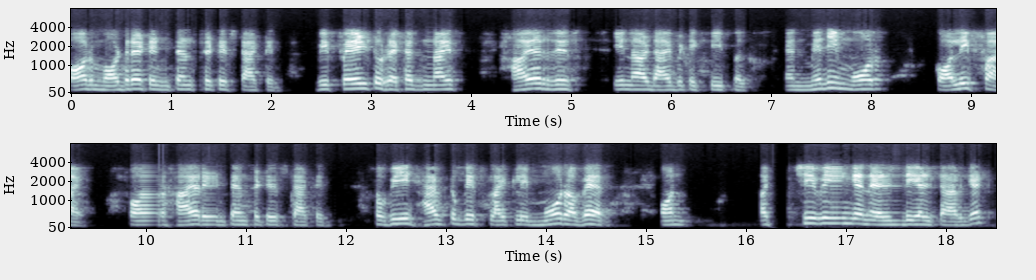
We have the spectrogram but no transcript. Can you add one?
or moderate intensity statin. We fail to recognize higher risk in our diabetic people and many more qualify for higher intensity statin. So we have to be slightly more aware on achieving an LDL target.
